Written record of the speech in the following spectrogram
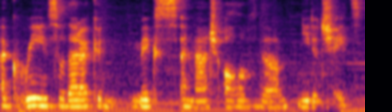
a green so that I could mix and match all of the needed shades.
